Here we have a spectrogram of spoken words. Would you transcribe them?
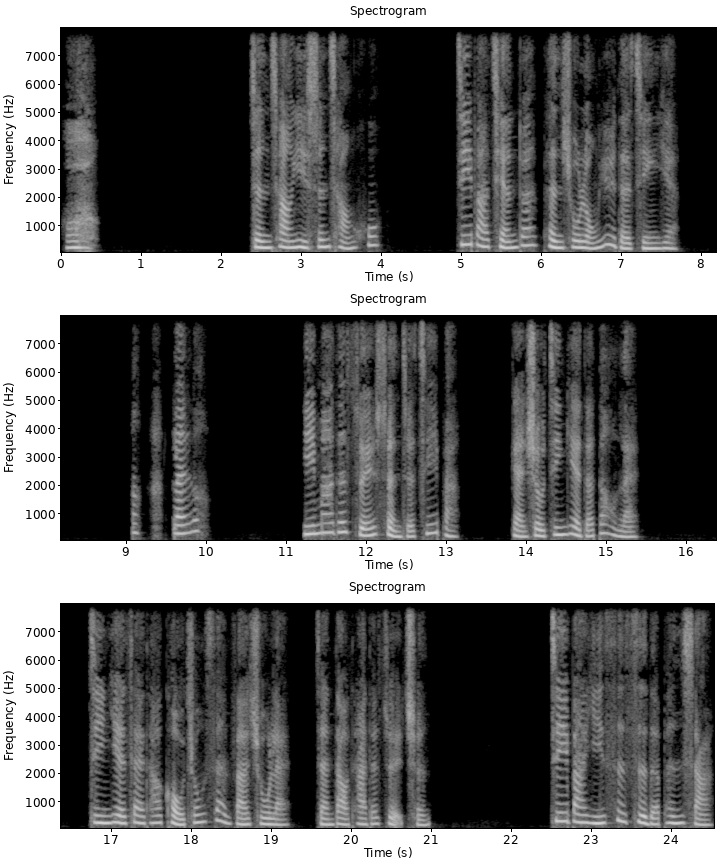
哦！真唱一声长呼，鸡巴前端喷出浓郁的精液。啊，来了！姨妈的嘴吮着鸡巴，感受精液的到来。精液在她口中散发出来，沾到她的嘴唇。鸡巴一次次的喷洒，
